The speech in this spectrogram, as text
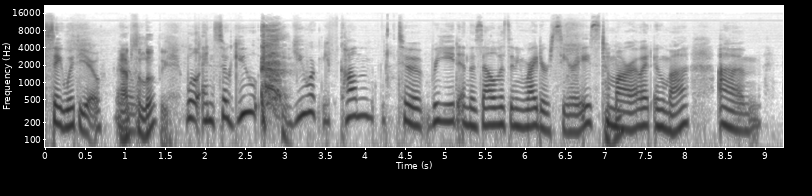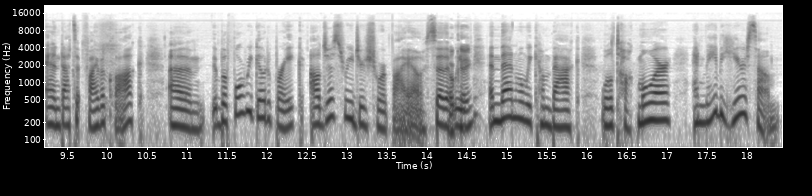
stay with you. in a way. absolutely. Well, and so you you were you've come to read in the Zell Visiting Writers series Mm-hmm. tomorrow at UMA, um, and that's at five o'clock. Um, before we go to break, I'll just read your short bio so that Okay. we, and then when we come back, we'll talk more and maybe hear some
